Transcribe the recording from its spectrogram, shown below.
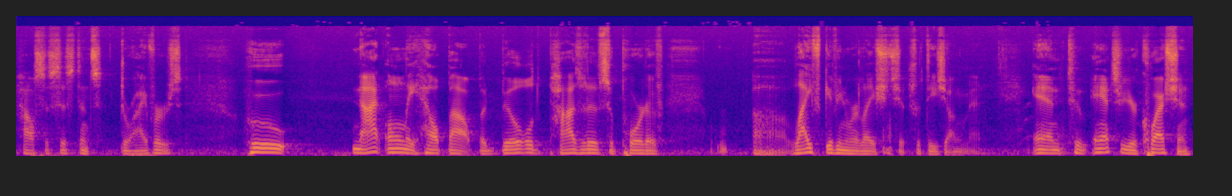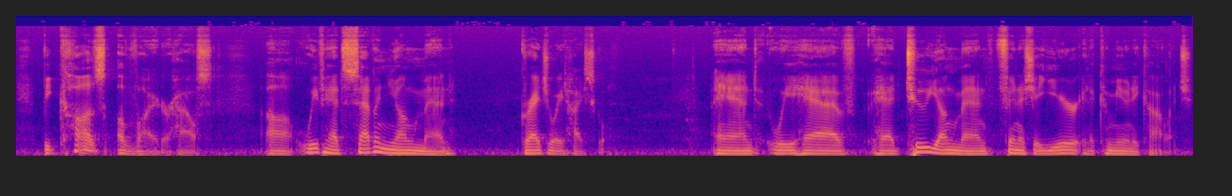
house assistants, drivers who not only help out but build positive, supportive, uh, life giving relationships with these young men. And to answer your question, because of Viator House, uh, we've had seven young men graduate high school. And we have had two young men finish a year in a community college.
